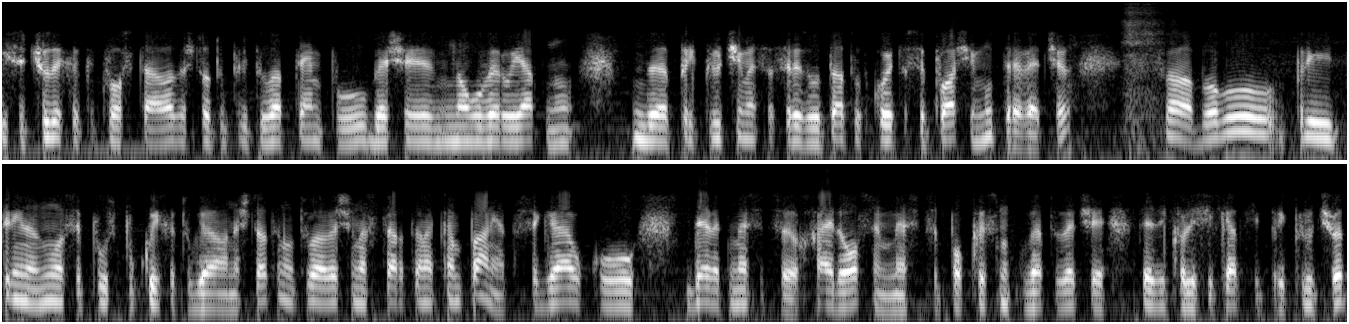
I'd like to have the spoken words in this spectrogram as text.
и се чудеха какво става, защото при това темпо беше много вероятно да приключиме с резултат, от който се плашим утре вечер. Слава Богу, при 3 на 0 се поуспокоиха тогава нещата, но това беше на старта на кампанията. Сега около 9 месеца, хайде 8 месеца по-късно, когато вече тези квалификации приключват,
